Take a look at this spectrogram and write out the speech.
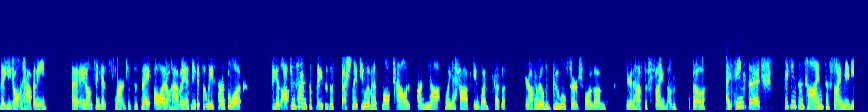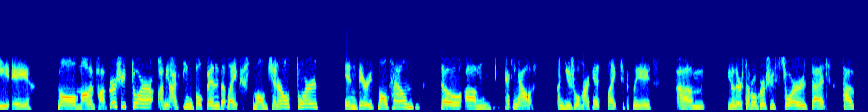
that you don't have any. I, I don't think it's smart just to say, oh, I don't have any. I think it's at least worth a look because oftentimes the places, especially if you live in a small town, are not going to have a web presence. You're not going to be able to Google search for them. You're going to have to find them. So I think that taking some time to find maybe a small mom and pop grocery store. I mean, I've seen bulk bins at like small general stores in very small towns. So um, checking out unusual markets, like typically um, you know, there are several grocery stores that have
